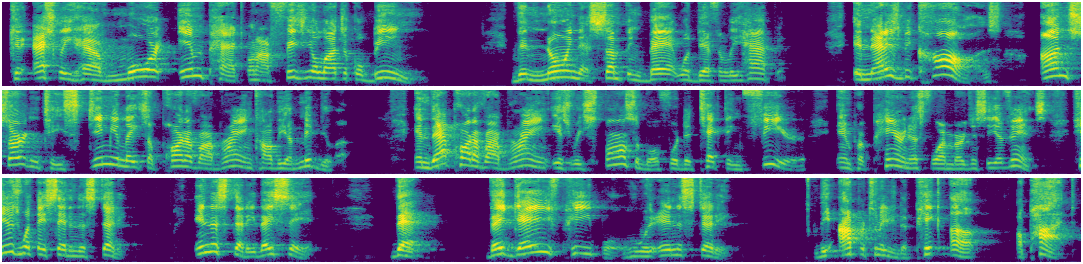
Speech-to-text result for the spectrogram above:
can actually have more impact on our physiological being than knowing that something bad will definitely happen. And that is because uncertainty stimulates a part of our brain called the amygdala. And that part of our brain is responsible for detecting fear and preparing us for emergency events. Here's what they said in the study. In the study, they said that they gave people who were in the study the opportunity to pick up a pot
